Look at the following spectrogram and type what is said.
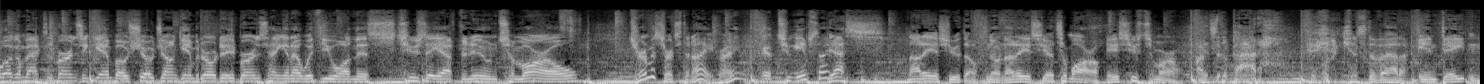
Welcome back to the Burns and Gambo Show. John Gambadoro, Dave Burns hanging out with you on this Tuesday afternoon. Tomorrow, tournament starts tonight, right? We got two games tonight? Yes. Not ASU, though. No, not ASU. Yeah, tomorrow. ASU's tomorrow. It's Nevada. Against Nevada in Dayton.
